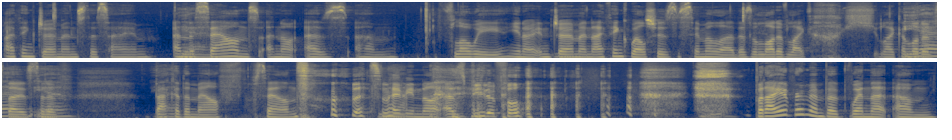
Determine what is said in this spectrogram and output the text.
I think German's the same, and the sounds are not as um, flowy. You know, Mm. in German, I think Welsh is similar. There's a lot of like, like a lot of those sort yeah, of back yeah. of the mouth sounds. That's Yeah. maybe not as beautiful. but I remember when that um,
